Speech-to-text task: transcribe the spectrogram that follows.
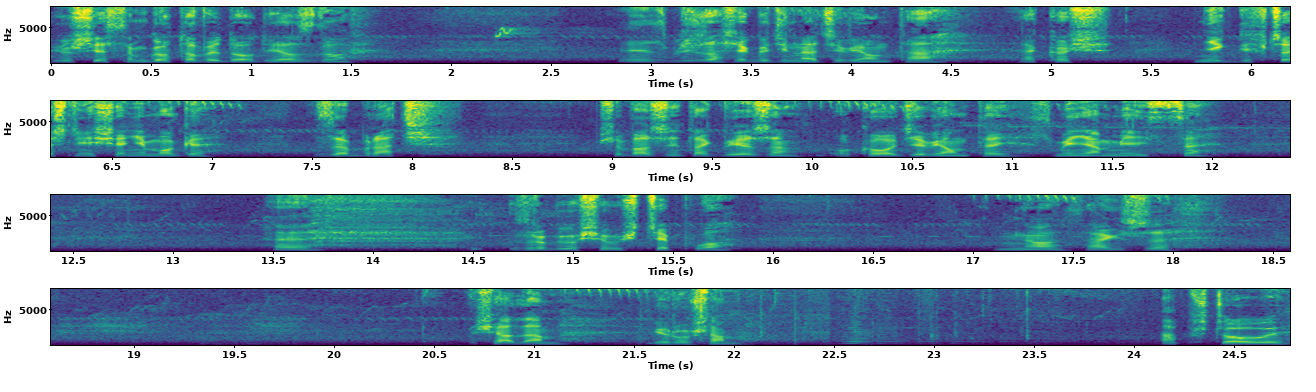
już jestem gotowy do odjazdu. E, Zbliża się godzina dziewiąta. Jakoś nigdy wcześniej się nie mogę zebrać. Przeważnie tak wyjeżdżam około dziewiątej, zmieniam miejsce. E, Zrobiło się już ciepło. No, także siadam i ruszam. A pszczoły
